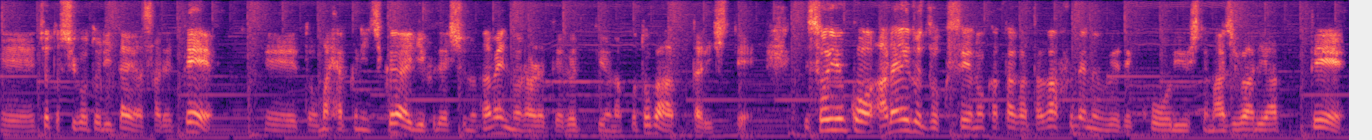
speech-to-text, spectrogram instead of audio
えー、ちょっと仕事リタイアされて、えーとまあ、100日くらいリフレッシュのために乗られてるっていうようなことがあったりしてそういうこうあらゆる属性の方々が船の上で交流して交わり合って、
